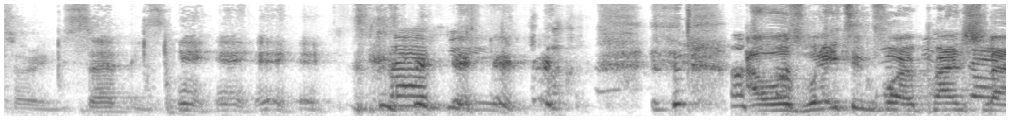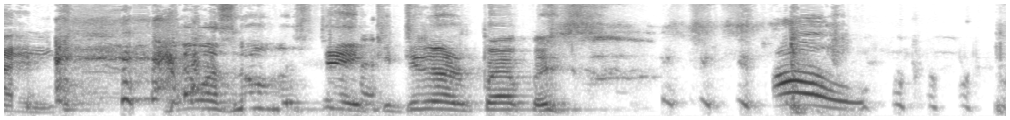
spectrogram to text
sorry, Sabi. Savvy. I was waiting for a punchline. That was no mistake. You did it on purpose. Oh,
